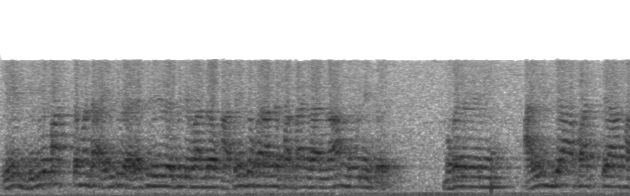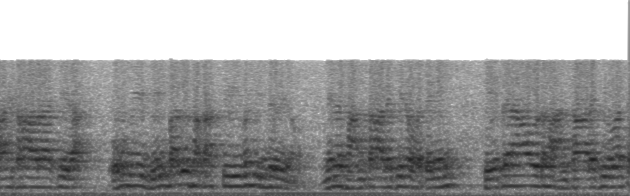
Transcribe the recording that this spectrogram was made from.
ඒ දීමක්තමට අයිති වැඩ පිළිවෙල පිළිබඳව කටයුතු කරන්න පටන් ගන්නවා මූලිකව. මොකද වෙන්නේ? අවිද්‍යා පත්‍ය සංඛාරා කියලා ඔහු මේ දේබදු සකස් වීම සිද්ධ වෙනවා. මෙන්න සංඛාර කියන වචනේ චේතනාවට සංඛාර කියවට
